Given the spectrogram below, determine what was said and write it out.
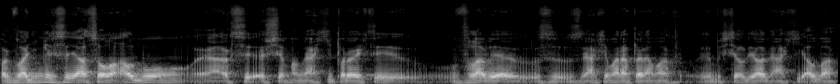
Pak Vladimír se dělal solo album, já chci, ještě mám nějaký projekty v hlavě s, s nějakýma raperama, že bych chtěl dělat nějaký alba.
